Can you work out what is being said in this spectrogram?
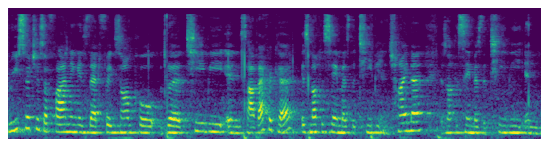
researchers are finding is that, for example, the TB in South Africa is not the same as the TB in China, it's not the same as the TB in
